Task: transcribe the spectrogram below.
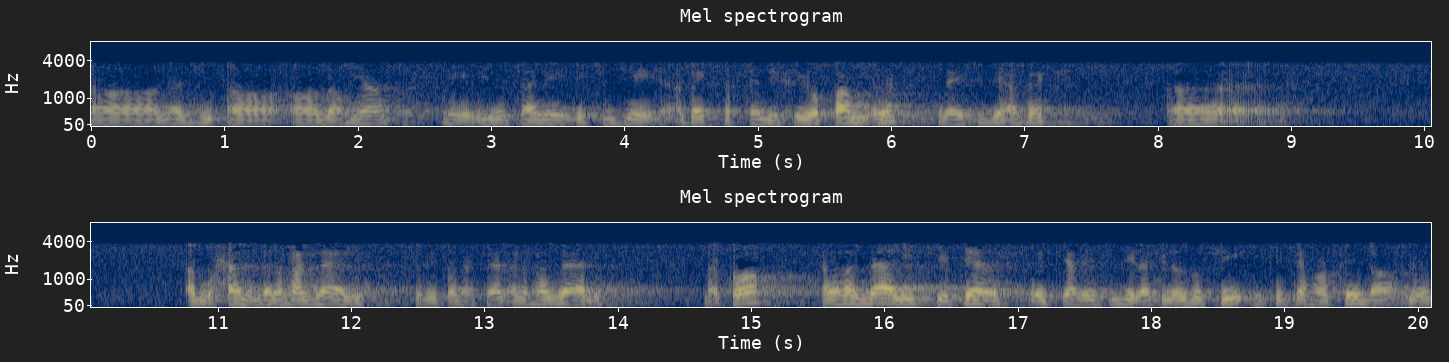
en Orient, et il est allé étudier avec certains des frères. Parmi eux, il a étudié avec euh, Abu Hamid al-Ghazali, celui qu'on appelle al-Ghazali. D'accord? Al-Ghazali qui qui avait étudié la philosophie et qui était rentré dans le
